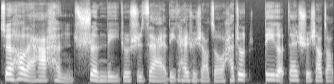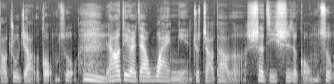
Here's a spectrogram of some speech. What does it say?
所以后来他很顺利，就是在离开学校之后，他就第一个在学校找到助教的工作，嗯，然后第二在外面就找到了设计师的工作，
